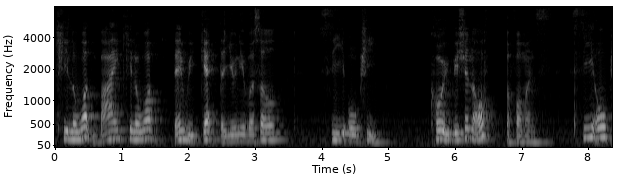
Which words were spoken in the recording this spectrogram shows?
kilowatt by kilowatt, then we get the universal COP, coefficient of performance. COP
